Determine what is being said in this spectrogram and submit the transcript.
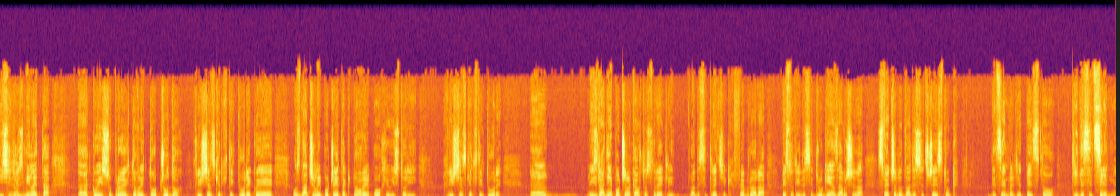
Isidor iz Mileta, uh, koji su projektovali to čudo hrišćanske arhitekture koje je označilo i početak nove epohe u istoriji hrišćanske arhitekture. Uh, izgradnja je počela, kao što ste rekli, 23. februara 532. a završena svečano 26. decembra 537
